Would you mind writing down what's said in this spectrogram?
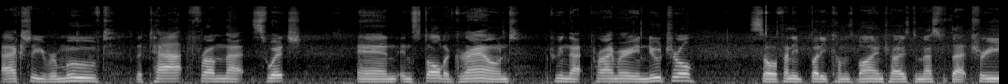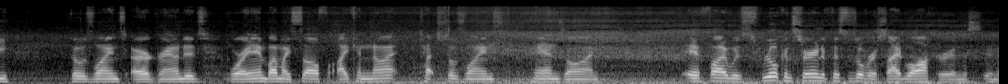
actually removed the tap from that switch and installed a ground between that primary and neutral. So if anybody comes by and tries to mess with that tree, those lines are grounded. Where I am by myself, I cannot touch those lines hands on. If I was real concerned if this was over a sidewalk or in, this, in,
